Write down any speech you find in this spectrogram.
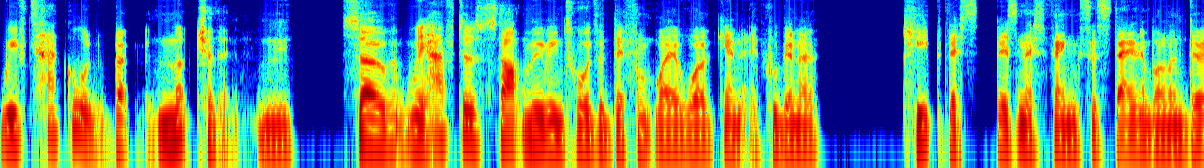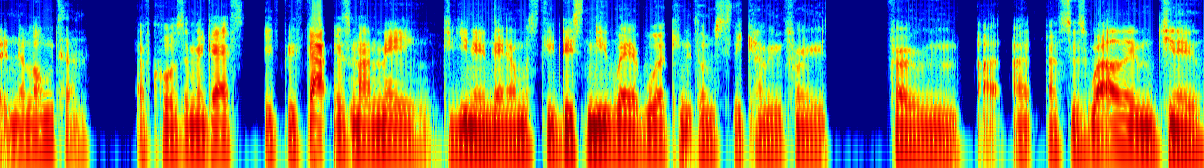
we've tackled much of it. Mm. So we have to start moving towards a different way of working if we're going to keep this business thing sustainable and do it in the long term. Of course, and I guess if, if that was my main, you know, then obviously this new way of working is obviously coming from from uh, uh us as well. And you know,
